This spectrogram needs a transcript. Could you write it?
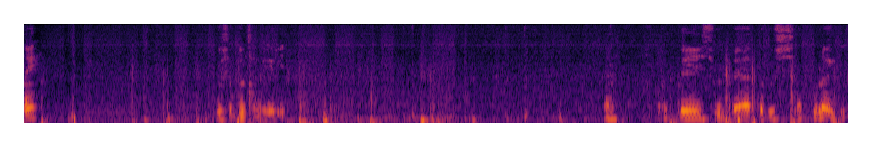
Eh. Gue sebut sendiri. Nah, Oke, sudah terus satu lagi.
